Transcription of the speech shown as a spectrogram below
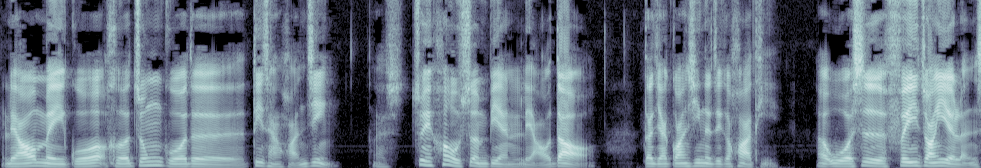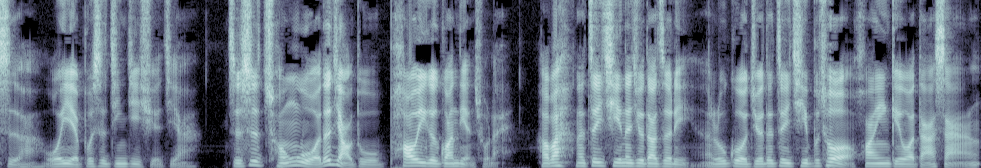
聊美国和中国的地产环境，啊，最后顺便聊到大家关心的这个话题。啊，我是非专业人士哈，我也不是经济学家，只是从我的角度抛一个观点出来，好吧？那这一期呢就到这里。如果觉得这一期不错，欢迎给我打赏。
